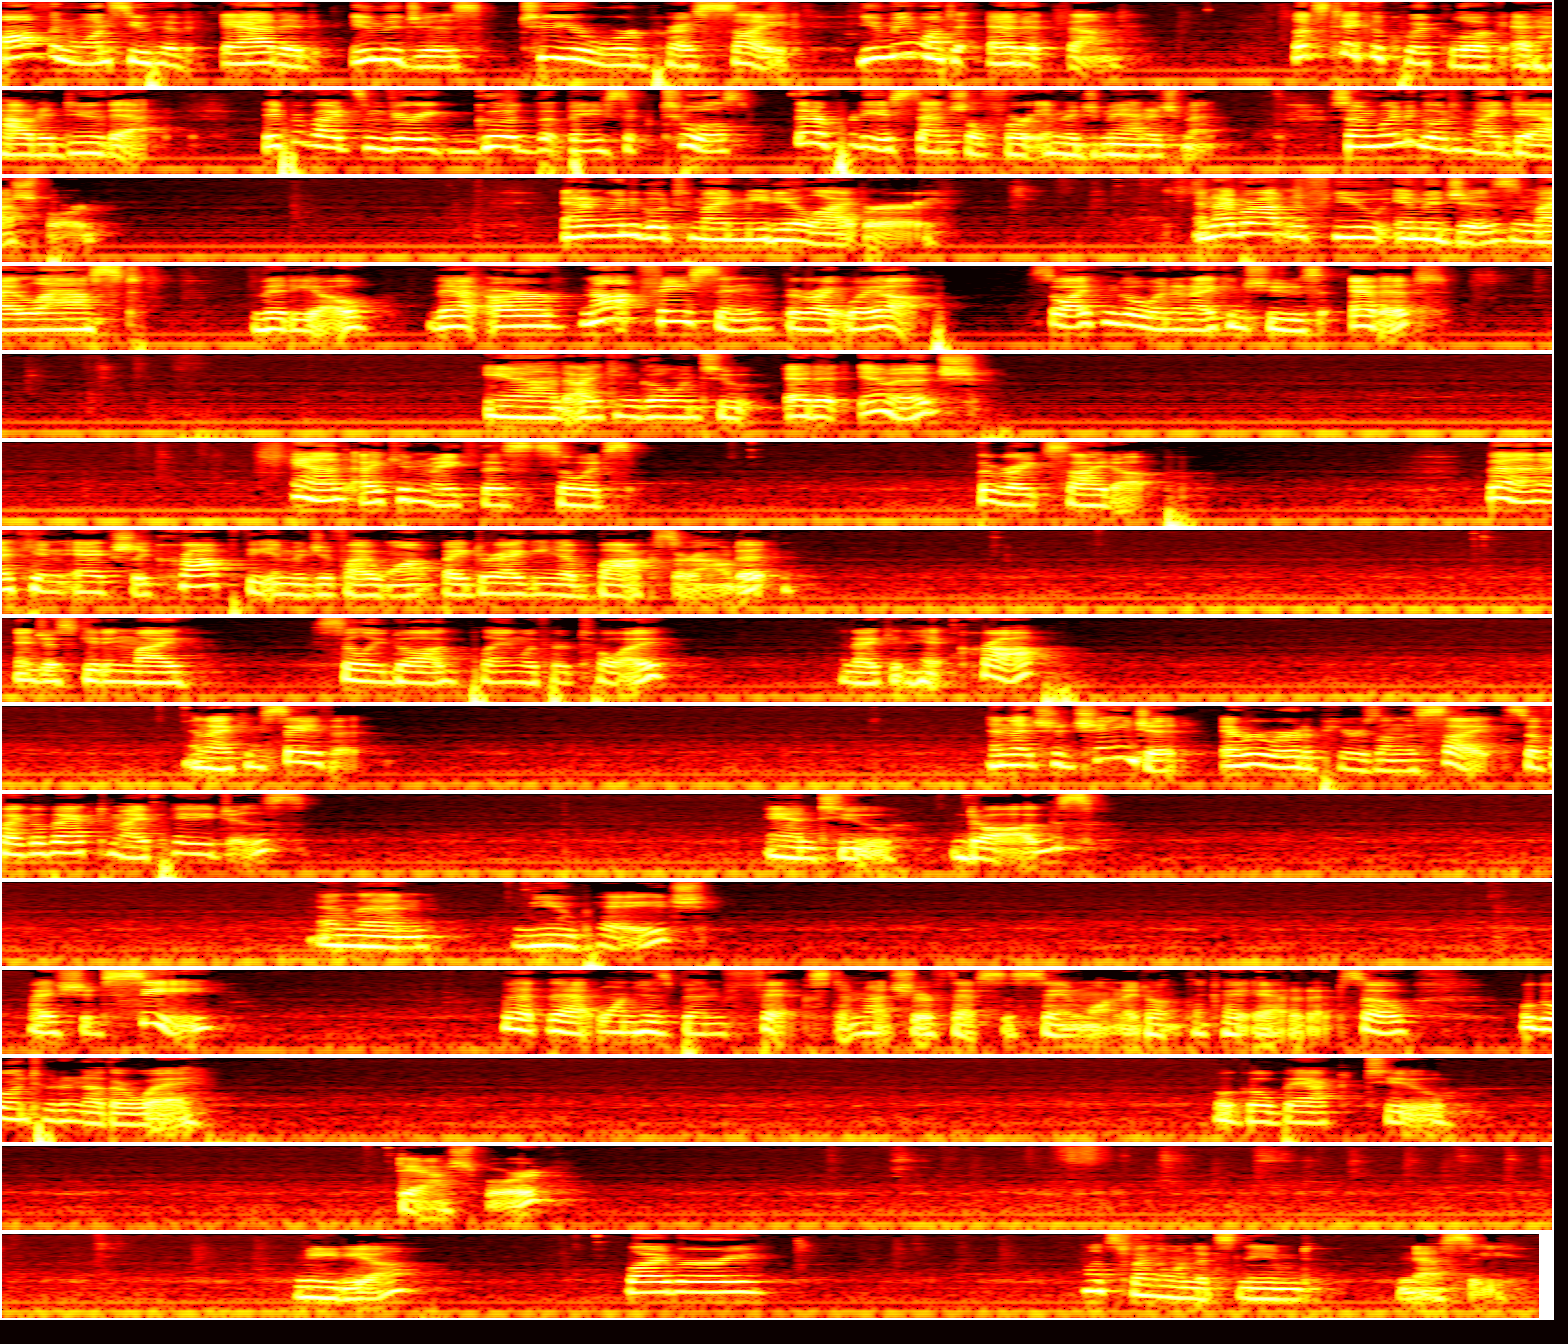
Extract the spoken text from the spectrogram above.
often once you have added images to your WordPress site, you may want to edit them. Let's take a quick look at how to do that. They provide some very good but basic tools that are pretty essential for image management. So I'm going to go to my dashboard and I'm going to go to my media library. And I brought in a few images in my last video that are not facing the right way up. So I can go in and I can choose edit. And I can go into edit image. And I can make this so it's the right side up. Then I can actually crop the image if I want by dragging a box around it. And just getting my silly dog playing with her toy and I can hit crop and I can save it. And that should change it everywhere it appears on the site. So if I go back to my pages and to dogs and then view page, I should see that that one has been fixed. I'm not sure if that's the same one. I don't think I added it. So we'll go into it another way. We'll go back to dashboard. Media, library. Let's find the one that's named Nessie.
